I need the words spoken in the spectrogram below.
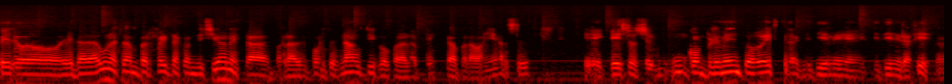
pero eh, la laguna está en perfectas condiciones, está para deportes náuticos, para la pesca, para bañarse, eh, que eso es un complemento extra que tiene, que tiene la fiesta.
